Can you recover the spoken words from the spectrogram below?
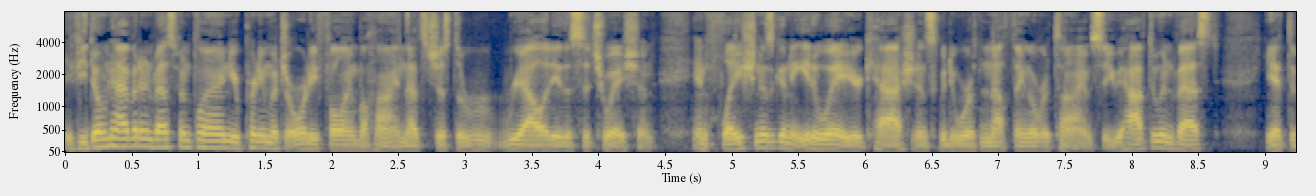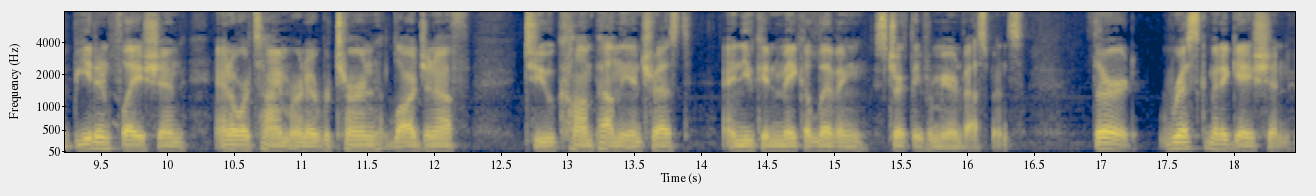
If you don't have an investment plan, you're pretty much already falling behind. That's just the reality of the situation. Inflation is going to eat away at your cash and it's going to be worth nothing over time. So you have to invest, you have to beat inflation, and over time earn a return large enough to compound the interest, and you can make a living strictly from your investments. Third, risk mitigation.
